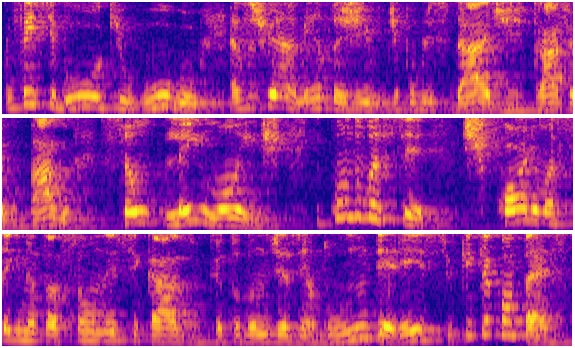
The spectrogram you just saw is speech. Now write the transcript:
O Facebook, o Google, essas ferramentas de, de, publicidade, de tráfego pago, são leilões. E quando você escolhe uma segmentação, nesse caso que eu estou dando de exemplo, um interesse, o que, que acontece?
